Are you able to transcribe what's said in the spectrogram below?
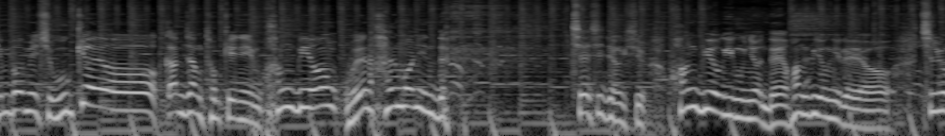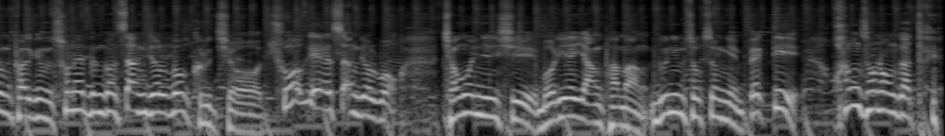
김범민 씨 웃겨요. 깜장 토끼님 황비영 웬 할머니인데. 최시정 씨 황비영이군요. 네 황비영이래요. 7089님 손에 든 건 쌍절봉 그렇죠. 추억의 쌍절봉. 정은진 씨 머리에 양파망. 누님 속성님 백디 황선홍 같아요.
